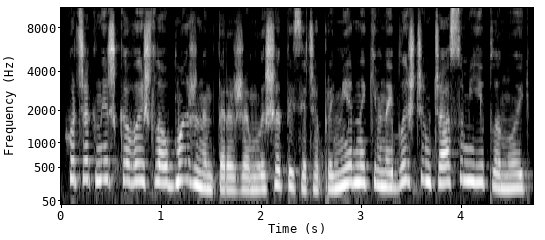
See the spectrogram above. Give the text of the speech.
Хоча книжка вийшла обмеженим тиражем, лише тисяча примірників, найближчим часом її планують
